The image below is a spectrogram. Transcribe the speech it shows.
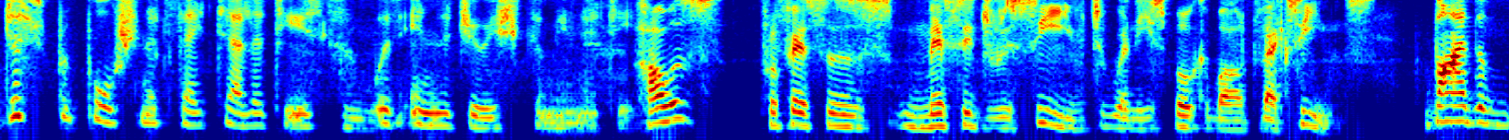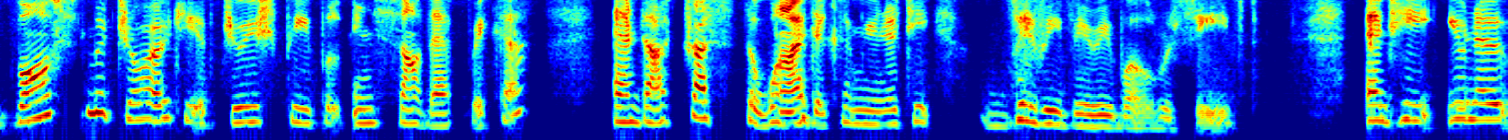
disproportionate fatalities mm. within the Jewish community. How was Professor's message received when he spoke about vaccines? By the vast majority of Jewish people in South Africa, and I trust the wider community, very, very well received. And he, you know,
